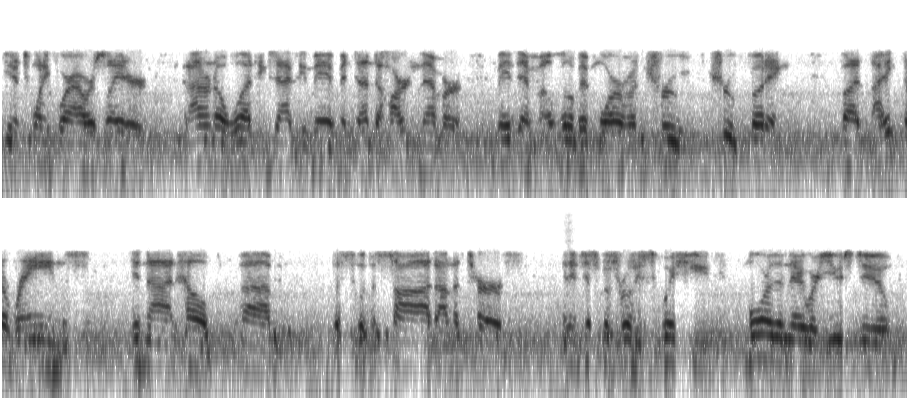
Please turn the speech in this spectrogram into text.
you know 24 hours later. And I don't know what exactly may have been done to harden them or made them a little bit more of a true true footing. But I think the rains did not help um, this, with the sod on the turf, and it just was really squishy more than they were used to.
